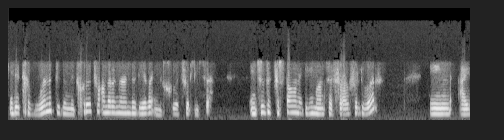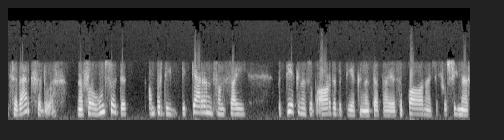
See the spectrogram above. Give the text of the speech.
en dit gewoonlik te doen met groot veranderinge in die lewe en groot verliese. En soos ek verstaan het iemand sy vrou verloor en hy het sy werk verloor. Nou vir hom sou dit amper die die kern van sy betekenis op aarde betekenis dat hy is 'n pa en hy's 'n voorsiener.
